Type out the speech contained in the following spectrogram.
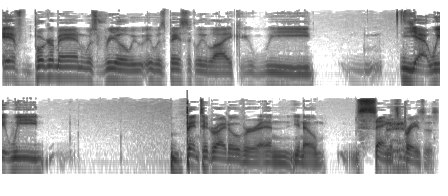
if Boogerman was real, we, it was basically like we, yeah, we we bent it right over and you know sang its praises.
